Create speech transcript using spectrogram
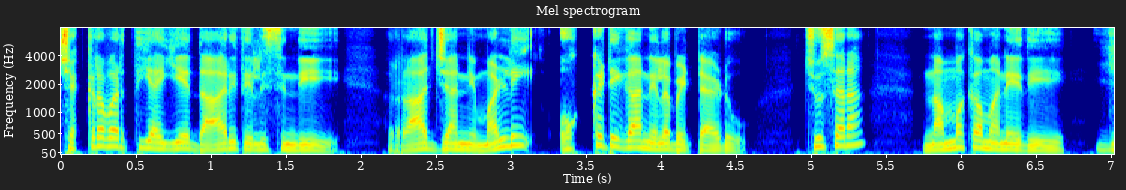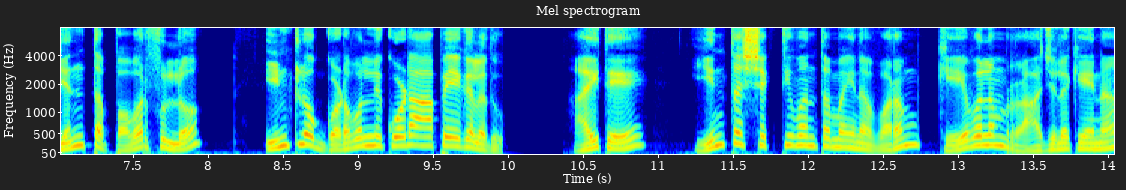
చక్రవర్తి అయ్యే దారి తెలిసింది. రాజ్యాన్ని మళ్ళీ ఒక్కటిగా నిలబెట్టాడు. చూసారా? నమ్మకమనేది ఎంత పవర్ఫుల్లో ఇంట్లో గొడవల్ని కూడా ఆపేయగలదు. అయితే ఇంత శక్తివంతమైన వరం కేవలం రాజులకేనా?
